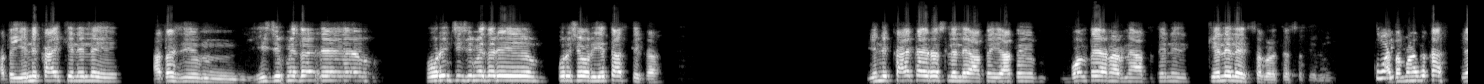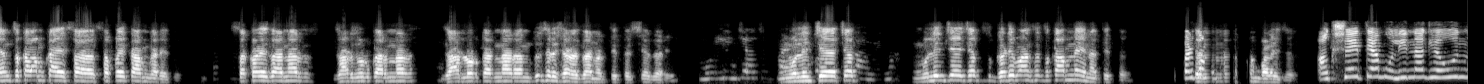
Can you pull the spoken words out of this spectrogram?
आता याने काय केलेलं आहे? आता ही ही जिम्मेदारी पोरींची जिम्मेदारी पुरुषावर येत असते का? याने काय काय रचलेलं आहे? आता हे आता बोलता येणार नाही. आता त्यांनी केलेलं आहे सगळं तसं त्यांनी. कोण? आता माझं का यांचं काम काय स- सफाई कामगार आहे ते. सकाळी जाणार झाडझूड करणार झाडलोट करणार आणि दुसऱ्या शाळेत जाणार तिथं शेजारी. मुलींच्या याच्यात मुलींच्या याच्यात गडी माणसाचं काम नाही ना तिथं. पण त्यांना सांभाळायचं. अक्षय त्या मुलींना घेऊन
